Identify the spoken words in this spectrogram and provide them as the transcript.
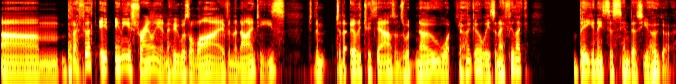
Um, but I feel like a- any Australian who was alive in the '90s to the to the early 2000s would know what yogo is, and I feel like Bega needs to send us yogo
